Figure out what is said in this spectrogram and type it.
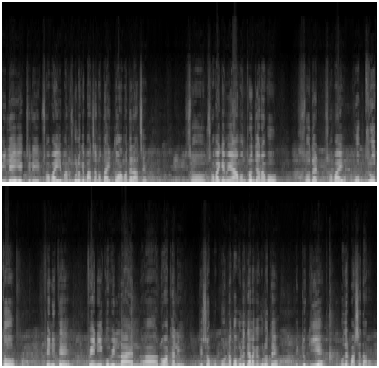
মিলেই অ্যাকচুয়ালি সবাই মানুষগুলোকে বাঁচানোর দায়িত্ব আমাদের আছে। সো সবাইকে আমি আমন্ত্রণ জানাব সো দ্যাট সবাই খুব দ্রুত ফেনীতে, ফেনী, কুমিল্লা অ্যান্ড নোয়াখালী যেসব বন্যা কবলিত এলাকাগুলোতে একটু গিয়ে ওদের পাশে দাঁড়াবে।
